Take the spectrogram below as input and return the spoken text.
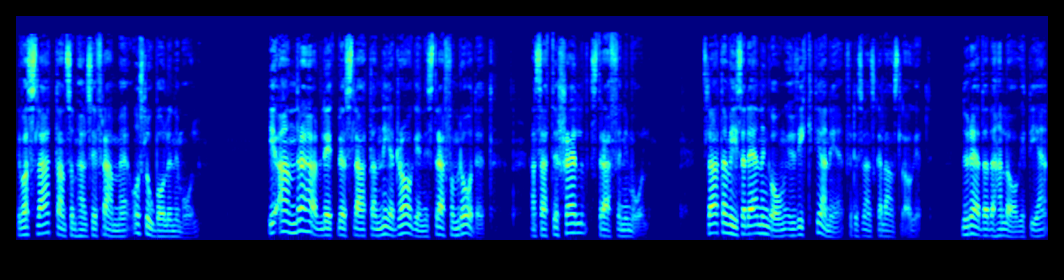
Det var Zlatan som höll sig framme och slog bollen i mål. I andra halvlek blev Zlatan neddragen i straffområdet. Han satte själv straffen i mål. Zlatan visade än en gång hur viktig han är för det svenska landslaget. Nu räddade han laget igen.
